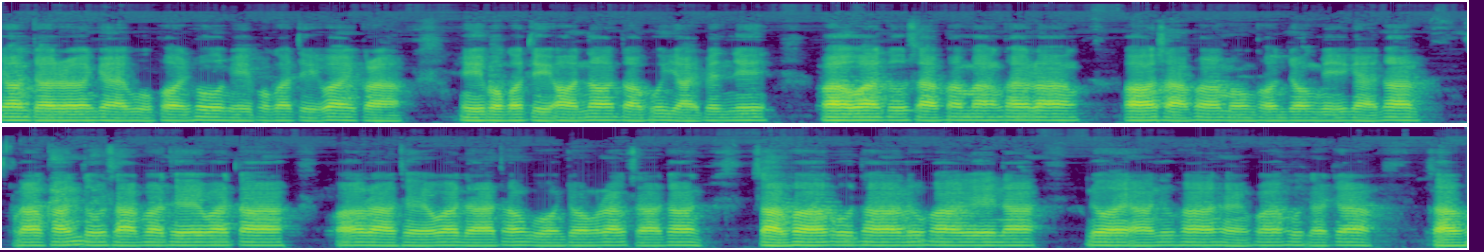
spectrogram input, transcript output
ย่อมเจริญแก่บุคคลผู้มีปกติไหวกราบมีปกติอ่อนน้อมต่อผู้ใหญ่เป็นนี้ภาวะตุสัพพมังคารังขอสัพพมงคลจงมีแก่ท่านราคันตุสัพพเทวตา ขอราเทวดาทั้งปวงจงรักษาท่านสัพพพุทธานุภาเวนะด้วยอนุภาแห่งพระพุทธเจ้าสัพพ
